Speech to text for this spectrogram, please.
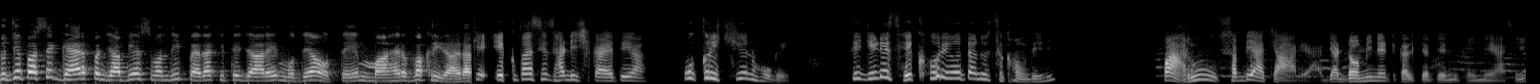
ਦੂਜੇ ਪਾਸੇ ਗੈਰ ਪੰਜਾਬੀਆਂ ਸੰਬੰਧੀ ਪੈਦਾ ਕੀਤੇ ਜਾ ਰਹੇ ਮੁੱਦਿਆਂ ਉੱਤੇ ਮਾਹਿਰ ਵੱਖਰੀ ਰਾਏ ਰੱਖ ਕਿ ਇੱਕ ਪਾਸੇ ਸਾਡੀ ਸ਼ਿਕਾਇਤ ਇਹ ਆ, ਉਹ ਕ੍ਰਿਸਚੀਅਨ ਹੋ ਗਏ ਤੇ ਜਿਹੜੇ ਸਿੱਖ ਹੋ ਰਹੇ ਉਹ ਤੁਹਾਨੂੰ ਸਿਖਾਉਂਦੇ ਨਹੀਂ। ਭਾਰੂ ਸੱਭਿਆਚਾਰ ਆ, ਜਾਂ ਡੋਮੀਨੇਟ ਕਲਚਰ ਜਿਹਨੂੰ ਕਹਿੰਦੇ ਆ ਅਸੀਂ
